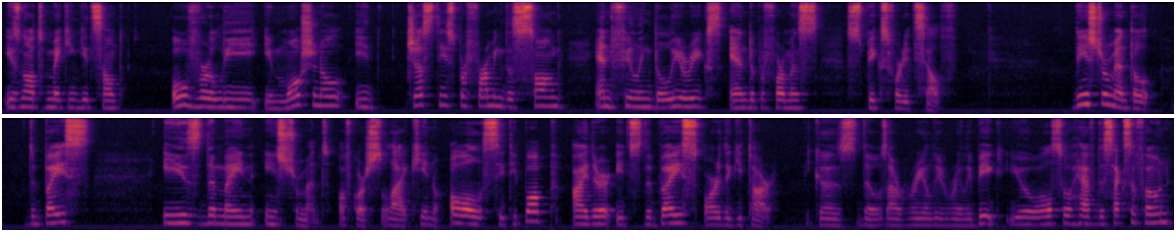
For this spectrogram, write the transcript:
he's not making it sound overly emotional. It just is performing the song and feeling the lyrics, and the performance speaks for itself. The instrumental, the bass, is the main instrument. Of course, like in all city pop, either it's the bass or the guitar, because those are really, really big. You also have the saxophone,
